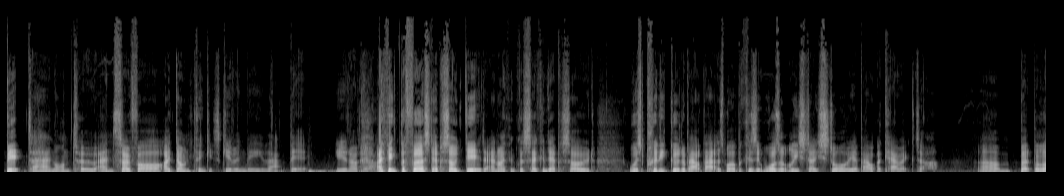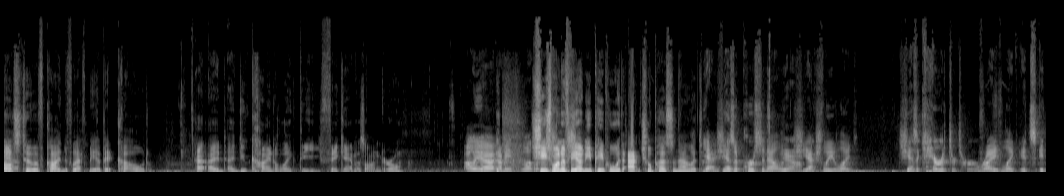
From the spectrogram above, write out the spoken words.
bit to hang on to and so far i don't think it's giving me that bit you know. I think the first episode did and i think the second episode was pretty good about that as well because it was at least a story about a character. Um, but the last two have kind of left me a bit cold. I I, I do kind of like the fake Amazon girl. Oh yeah, I mean, well, she's she- one of the she- only people with actual personality Yeah, she has a personality. Yeah. She actually like, she has a character to her, right? Like it's it.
